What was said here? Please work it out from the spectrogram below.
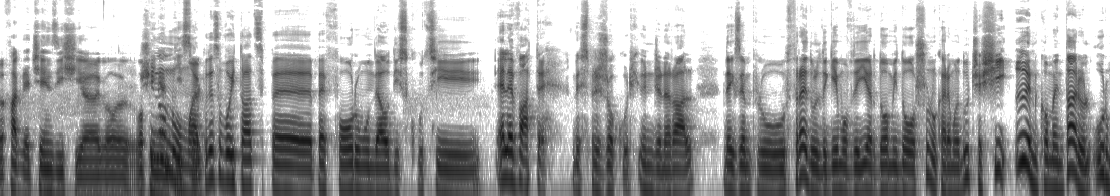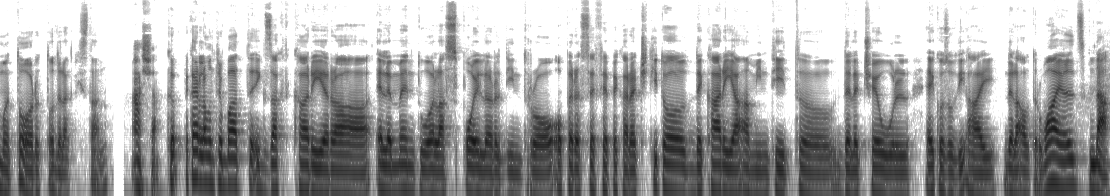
uh, fac recenzii și uh, o- Și nu opinion numai, piece-uri. puteți să vă uitați pe, pe forum unde au discuții elevate despre jocuri în general. De exemplu, thread-ul de Game of the Year 2021 care mă duce și în comentariul următor, tot de la Cristan, Așa. că, pe care l-am întrebat exact care era elementul ăla spoiler dintr-o operă SF pe care a citit-o, de care i-a amintit uh, DLC-ul Echoes of the Eye de la Outer Wilds. Da.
